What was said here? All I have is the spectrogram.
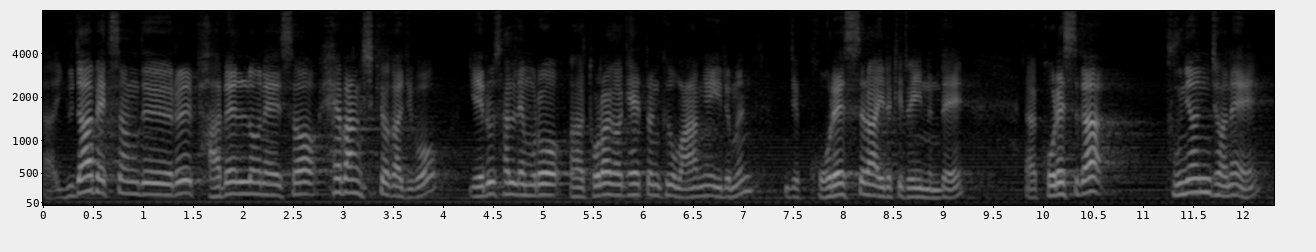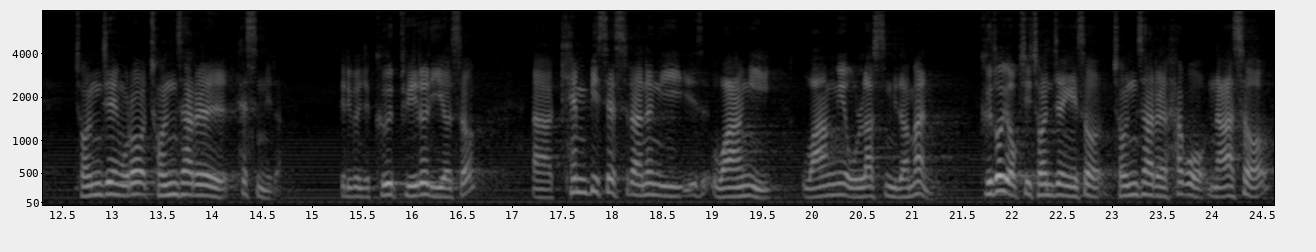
아, 유다 백성들을 바벨론에서 해방시켜 가지고 예루살렘으로 아, 돌아가게 했던 그 왕의 이름은 이제 고레스라 이렇게 되어 있는데 아, 고레스가 9년 전에 전쟁으로 전사를 했습니다. 그리고 이제 그 뒤를 이어서 아, 캠비세스라는 이 왕이 왕위에 올랐습니다만 그도 역시 전쟁에서 전사를 하고 나서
